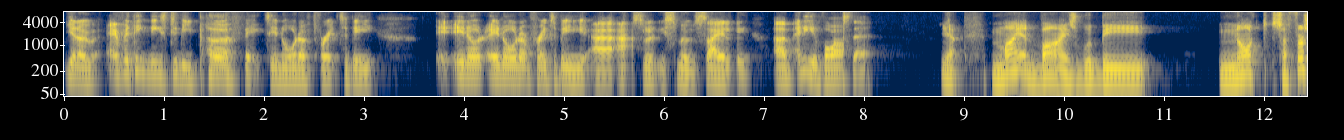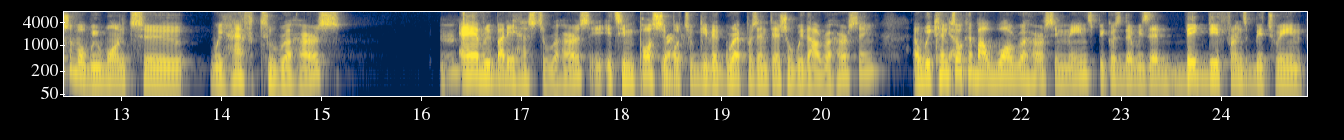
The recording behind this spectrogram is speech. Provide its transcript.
you know, everything needs to be perfect in order for it to be in order in order for it to be uh, absolutely smooth sailing. Um, any advice there? Yeah, my advice would be not. So first of all, we want to we have to rehearse. Mm-hmm. Everybody has to rehearse. It's impossible right. to give a great presentation without rehearsing. And we can yep. talk about what rehearsing means because there is a big difference between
